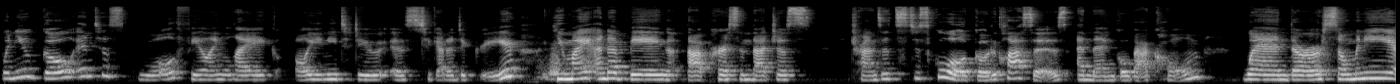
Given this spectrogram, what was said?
When you go into school feeling like all you need to do is to get a degree, you might end up being that person that just transits to school, go to classes, and then go back home. When there are so many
